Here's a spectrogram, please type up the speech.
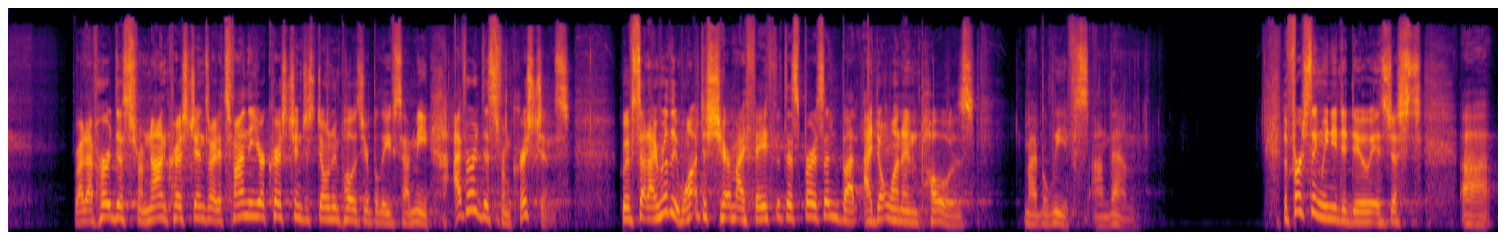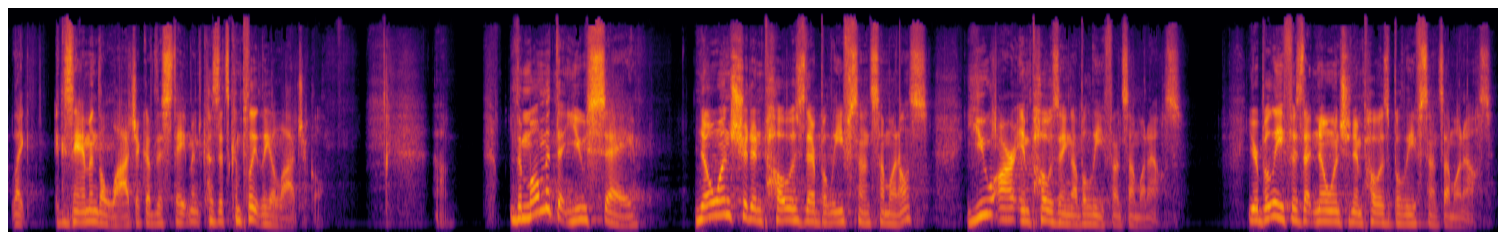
Right? I've heard this from non Christians, right? It's fine that you're a Christian, just don't impose your beliefs on me. I've heard this from Christians who have said, I really want to share my faith with this person, but I don't want to impose my beliefs on them. The first thing we need to do is just uh, like examine the logic of this statement because it's completely illogical. Um, the moment that you say no one should impose their beliefs on someone else, you are imposing a belief on someone else. Your belief is that no one should impose beliefs on someone else.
